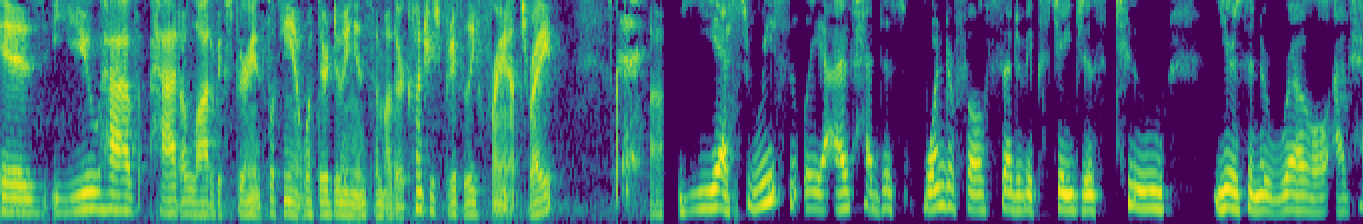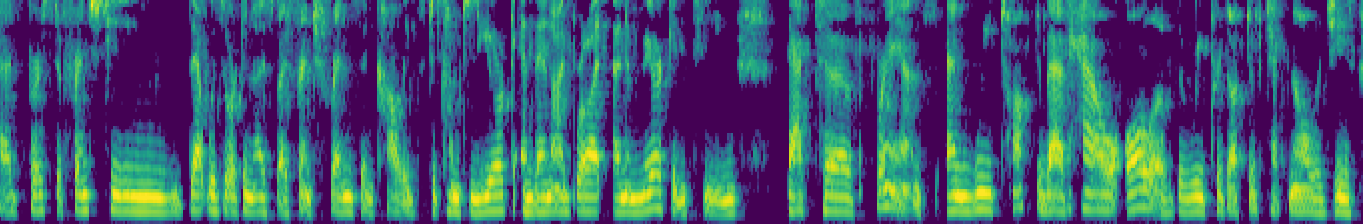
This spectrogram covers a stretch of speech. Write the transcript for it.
is you have had a lot of experience looking at what they're doing in some other countries, particularly France, right? Uh, yes, recently I've had this wonderful set of exchanges two years in a row. I've had first a French team that was organized by French friends and colleagues to come to New York, and then I brought an American team back to France, and we talked about how all of the reproductive technologies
